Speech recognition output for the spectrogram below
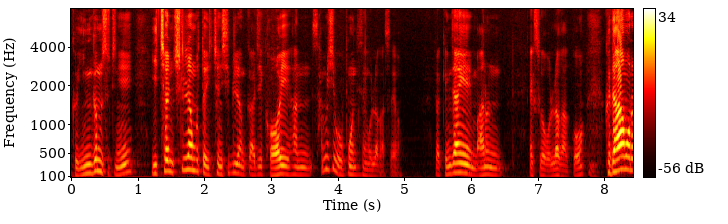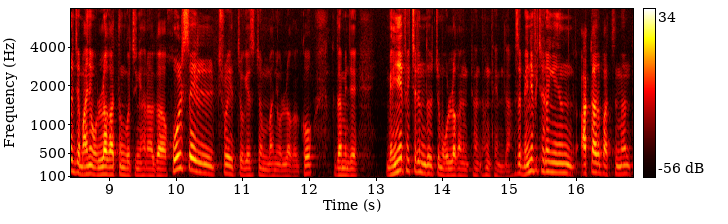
그 임금 수준이 2007년부터 2011년까지 거의 한 35% 이상 올라갔어요. 그러니까 굉장히 많은 액수가 올라갔고 그 다음으로 이제 많이 올라갔던 것 중에 하나가 홀세일 트레이드 쪽에서 좀 많이 올라갔고 그 다음에 이제 매니팩처링도 좀 올라가는 편- 상태입니다. 그래서 매니팩처링은 아까도 봤지만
